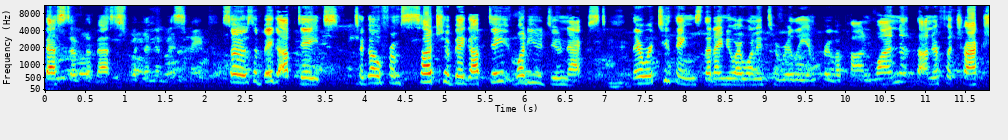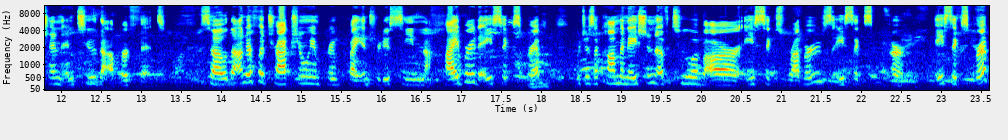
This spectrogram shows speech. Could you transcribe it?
best of the best with the Nimbus name. So it was a big update. To go from such a big update, what do you do next? Mhm. There were two things that I knew I wanted to really improve upon. One, the underfoot traction, and two, the upper fit. So the underfoot traction we improved by introducing hybrid ASICS grip, which is a combination of two of our ASICS rubbers, ASICS or ASICS grip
